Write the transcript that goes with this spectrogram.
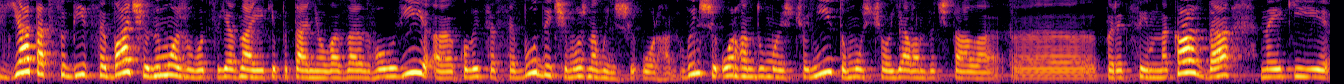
Я так собі це бачу. Не можу. От я знаю, які питання у вас зараз в голові, е, коли це все буде, чи можна в інший орган. В інший орган думаю, що ні, тому що я вам зачитала е, перед цим наказ, да, на які е,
